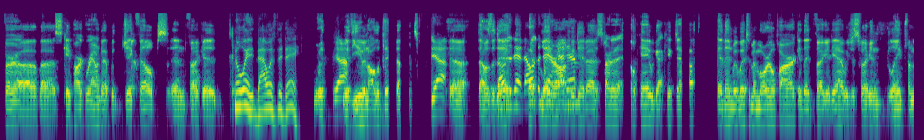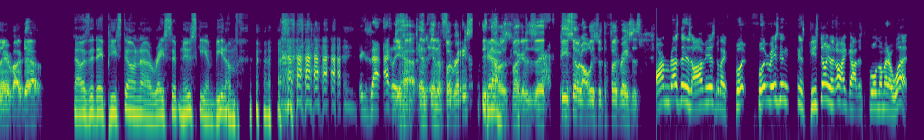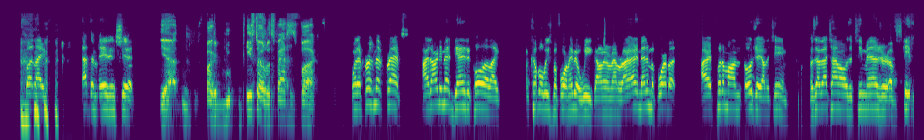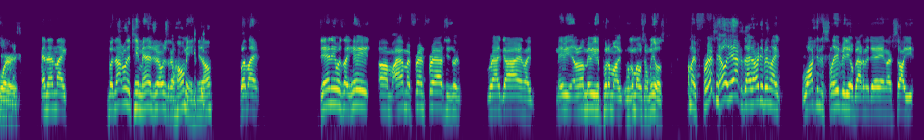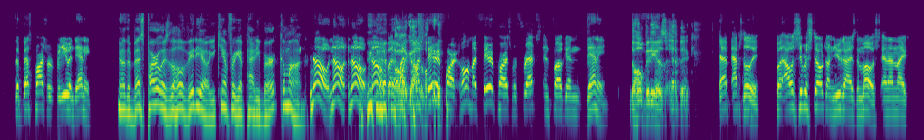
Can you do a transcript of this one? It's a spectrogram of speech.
for uh, uh skate park roundup with Jake Phelps and fucking No, way, that was the day. with Yeah. with you and all the big stuff. Yeah. Yeah, that was the That day. was the day- that was the later met on, him. we did uh started at MLK. We got kicked out, and then we went to Memorial Park, and then fucking yeah, we just fucking linked from there, vibed out. That was the day P Stone uh, raced Sipnewski and beat him. exactly. Yeah, and in a foot race, Yeah. that was fucking insane. P-Stone always with the foot races. Arm wrestling is obvious, but like foot foot racing is keystone. You're like, oh, I got this fool no matter what. But like, that's amazing shit. Yeah, fucking P-Stone was fast as fuck. When I first met Frex, I'd already met Danny DeCola like a couple weeks before, maybe a week. I don't even remember. I already met him before, but I put him on OJ on the team because at that time I was a team manager of skateboarders, and then like, but not really a team manager. I was like a homie, you know. but like, Danny was like, "Hey, um, I have my friend Frex. He's a rad guy, and like, maybe I don't know, maybe you could put him like hook him up with some wheels." I'm like, "Frex, hell yeah!" Because I'd already been like watching the slave video back in the day, and I saw you. The best parts were for you and Danny. No, the best part was the whole video. You can't forget Patty Burke. Come on. No, no, no, no. But Oh my, my God, the whole favorite video. part, hold on, my favorite parts were Frex and fucking Danny. The whole video is epic. Ab- absolutely. But I was super stoked on you guys the most. And then like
